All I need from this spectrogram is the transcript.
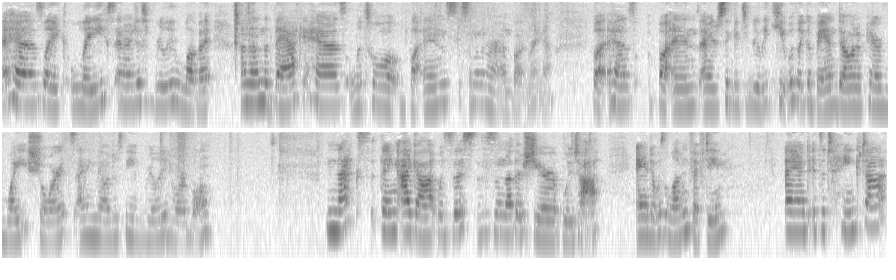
it has like lace, and I just really love it. And on the back, it has little buttons. Some of them are unbuttoned right now. But it has buttons, and I just think it's really cute with like a bandeau and a pair of white shorts. I think that would just be really adorable. Next thing I got was this. This is another sheer blue top, and it was $11.50. And it's a tank top,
